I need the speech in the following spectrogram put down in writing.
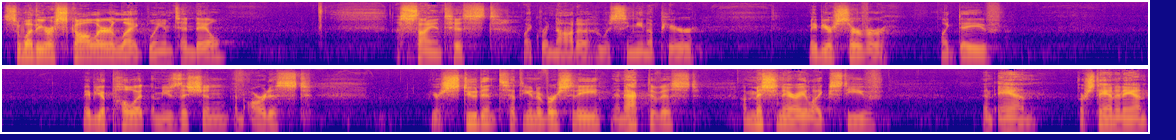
So, whether you're a scholar like William Tyndale, a scientist like Renata, who was singing up here. Maybe you're a server like Dave. Maybe a poet, a musician, an artist. You're a student at the university, an activist, a missionary like Steve and Anne, or Stan and Anne,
